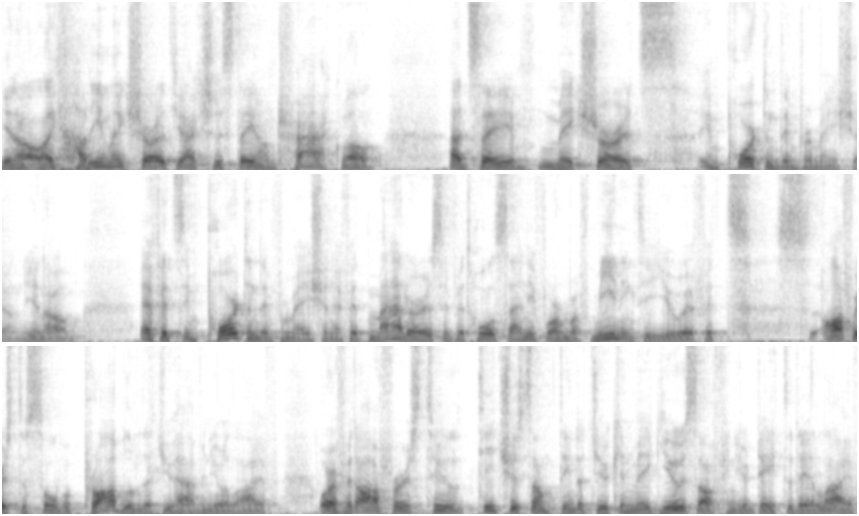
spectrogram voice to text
you know, like how do you make sure that you actually stay on track? Well, I'd say make sure it's important information, you know. If it's important information, if it matters, if it holds any form of meaning to you, if it offers to solve a problem that you have in your life, or if it offers to teach you something that you can make use of in your day-to-day life,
